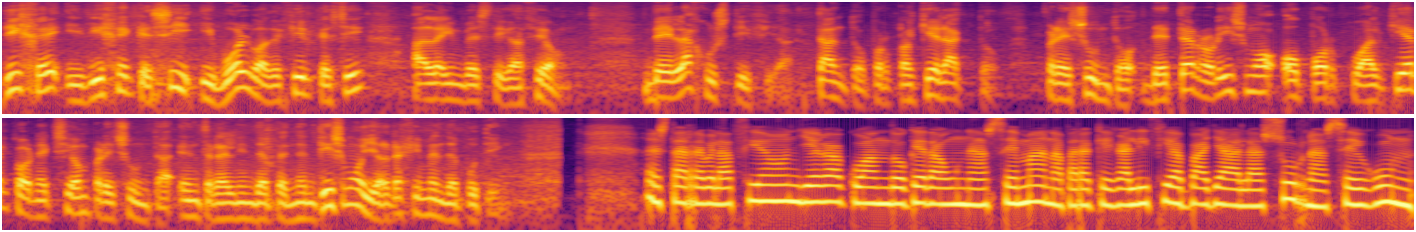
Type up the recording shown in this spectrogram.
dije y dije que sí, y vuelvo a decir que sí, a la investigación de la justicia, tanto por cualquier acto presunto de terrorismo o por cualquier conexión presunta entre el independentismo y el régimen de Putin. Esta revelación llega cuando queda una semana para que Galicia vaya a las urnas. Según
